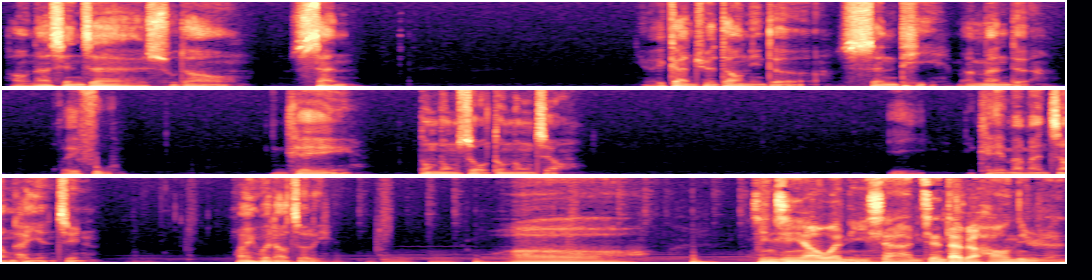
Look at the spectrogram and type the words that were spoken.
好，那现在数到三，你会感觉到你的身体慢慢的恢复，你可以动动手，动动脚。一，你可以慢慢张开眼睛。欢迎回到这里。哦，晶晶要问你一下，你今天代表好女人，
